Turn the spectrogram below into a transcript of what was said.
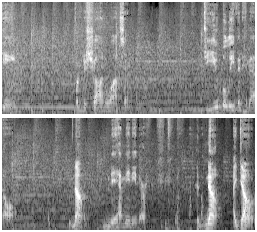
game for Deshaun Watson. Do you believe in him at all? No. Yeah, me neither. no, I don't.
